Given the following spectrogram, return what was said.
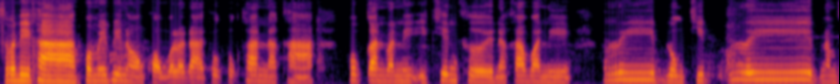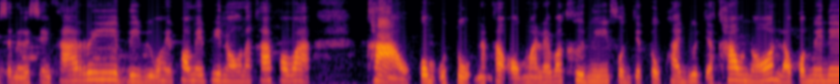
สวัสดีค่ะพ่อแม่พี่น้องของวรดาทุกทุกๆท่านนะคะ พบกันวันนี้อีกเช่นเคยนะคะ วันนี้รีบลงคลิปรีบนำเสนอสินค้ารีบรีวิวให้พ่อแม่พี่น้องนะคะ เพราะว่าข่าวกรมอุตุนะคะ ออกมาแล้วว่าคืนนี้ฝนจะตกพายุจะเข้าเนาะเราก็ไม่แน่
